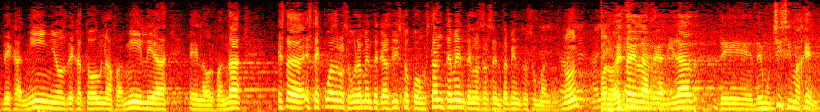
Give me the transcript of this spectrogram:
deja niños, deja toda una familia en la orfandad. Esta- este cuadro seguramente que has visto constantemente en los asentamientos humanos, ¿no? Bueno, esta es la realidad de, de muchísima gente.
